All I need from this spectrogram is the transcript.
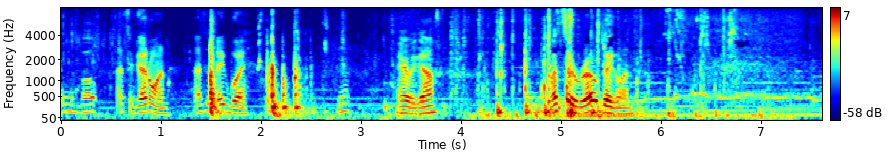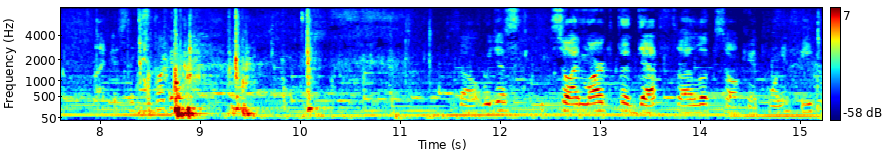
Pull them in right in the boat. That's a good one. That's a big boy. Yep. There we go. What's a real big one? I just think my bucket. So we just, so I marked the depth. So I look, so okay, 20 feet.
